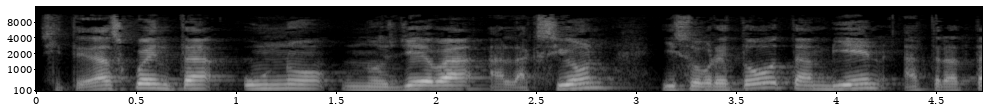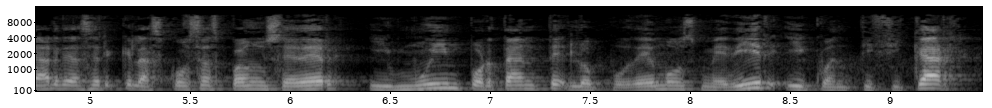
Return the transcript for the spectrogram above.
Si te das cuenta, uno nos lleva a la acción y sobre todo también a tratar de hacer que las cosas puedan suceder y muy importante, lo podemos medir y cuantificar.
